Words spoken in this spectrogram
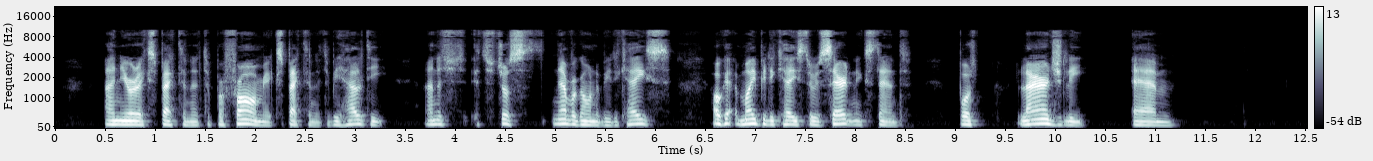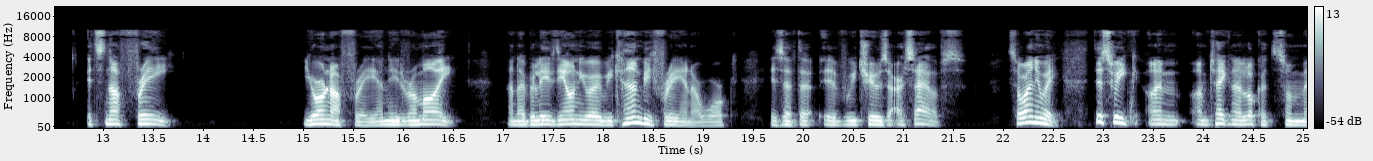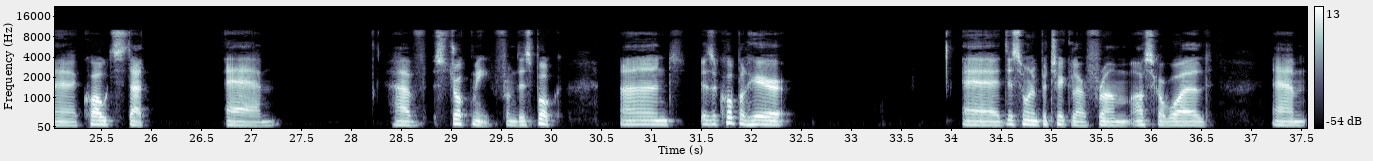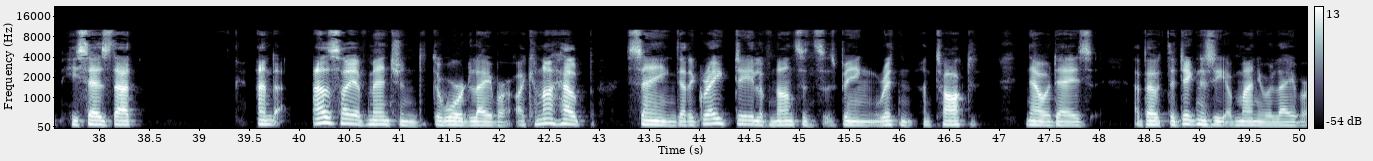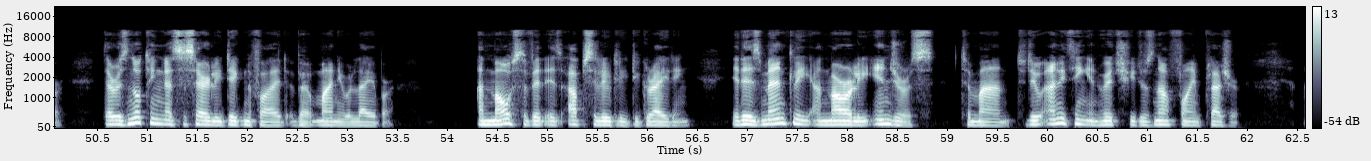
and you're expecting it to perform. You're expecting it to be healthy, and it's it's just never going to be the case okay, it might be the case to a certain extent, but largely, um, it's not free. You're not free, and neither am I. And I believe the only way we can be free in our work is if the if we choose it ourselves. So anyway, this week I'm I'm taking a look at some uh, quotes that um, have struck me from this book, and there's a couple here uh, this one in particular from Oscar Wilde. Um, he says that, and as I have mentioned the word labour, I cannot help saying that a great deal of nonsense is being written and talked nowadays about the dignity of manual labour. There is nothing necessarily dignified about manual labour, and most of it is absolutely degrading. It is mentally and morally injurious to man to do anything in which he does not find pleasure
